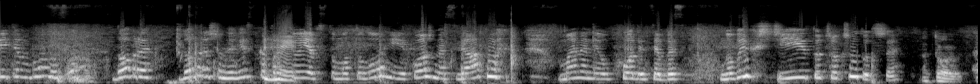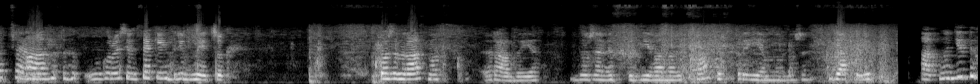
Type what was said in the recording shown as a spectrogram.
Дітям бонус. От, добре, добре, що невістка працює в стоматології. Кожне свято в мене не обходиться без нових щіточок. Що тут ще? А то. А, коротше, всяких дрібничок. Кожен раз нас радує. Дуже несподівано відкатись, приємно дуже. Дякую. Так, ну діти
